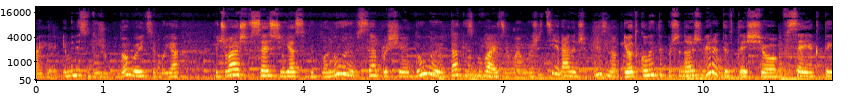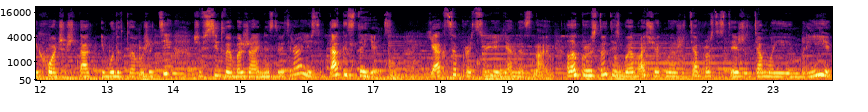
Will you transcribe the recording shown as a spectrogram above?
Магія. І мені це дуже подобається, бо я відчуваю, що все, що я собі планую, все, про що я думаю, так і збувається в моєму житті рано чи пізно. І от коли ти починаєш вірити в те, що все, як ти хочеш, так і буде в твоєму житті, що всі твої бажання стають реальністю, так і стається. Як це працює, я не знаю. Але користуйтесь, бо я бачу, як моє життя просто стає життям моєї мрії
